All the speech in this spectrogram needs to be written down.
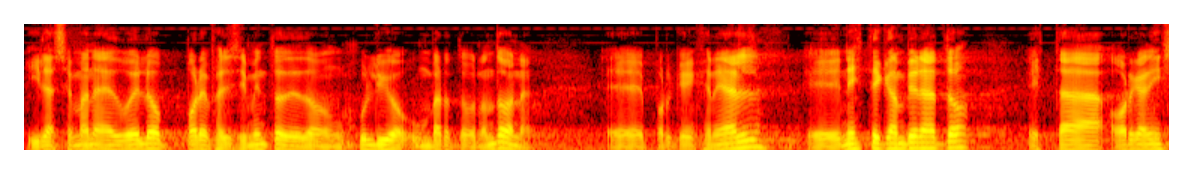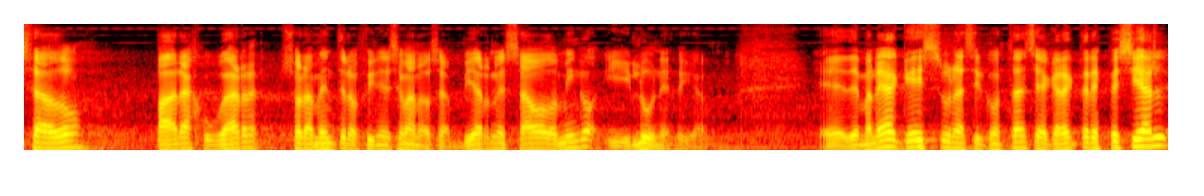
y la semana de duelo por el fallecimiento de don Julio Humberto Grondona. porque en general en este campeonato está organizado para jugar solamente los fines de semana, o sea, viernes, sábado, domingo y lunes, digamos. De manera que es una circunstancia de carácter especial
